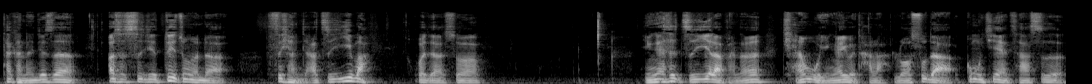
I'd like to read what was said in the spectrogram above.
他可能就是二十世纪最重要的思想家之一吧，或者说应该是之一了。反正前五应该有他了。罗素的贡献，他是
